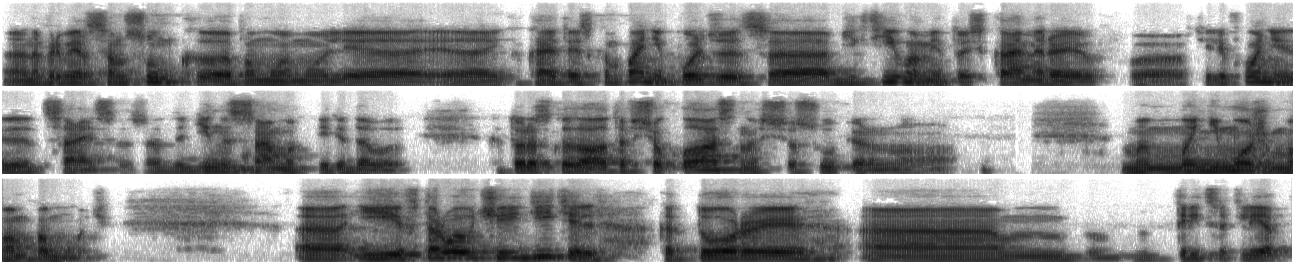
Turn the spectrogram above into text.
Э, например, Samsung, э, по-моему, или э, какая-то из компаний пользуется объективами, то есть камерой в, телефоне Zeiss. Один из самых передовых, который сказал, это все классно, все супер, но мы, мы не можем вам помочь. И второй учредитель, который 30 лет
